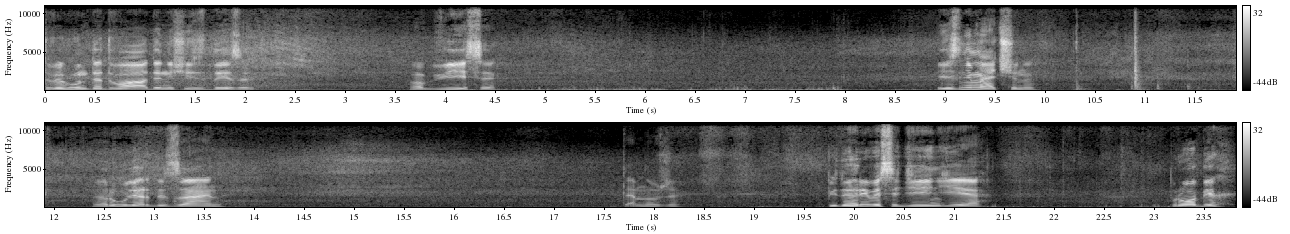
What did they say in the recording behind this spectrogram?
Двигун D2 1.6 дизель. Обвіси. Із Німеччини. Рулер дизайн. Темно вже. Підогріви сидінь є. Пробіг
